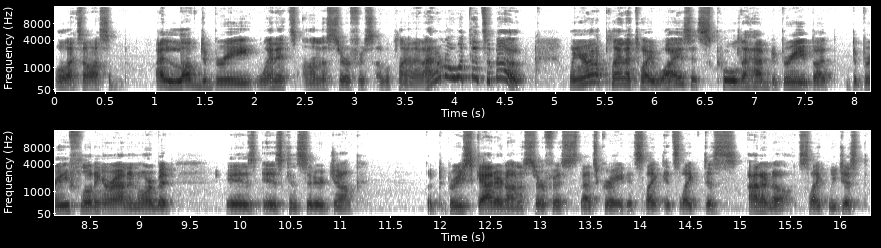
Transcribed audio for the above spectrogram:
Well, that's awesome. I love debris when it's on the surface of a planet. I don't know what that's about. When you're on a planetoid, why is it cool to have debris, but debris floating around in orbit is, is considered junk? But debris scattered on a surface, that's great. It's like it's like this. I don't know. It's like we just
